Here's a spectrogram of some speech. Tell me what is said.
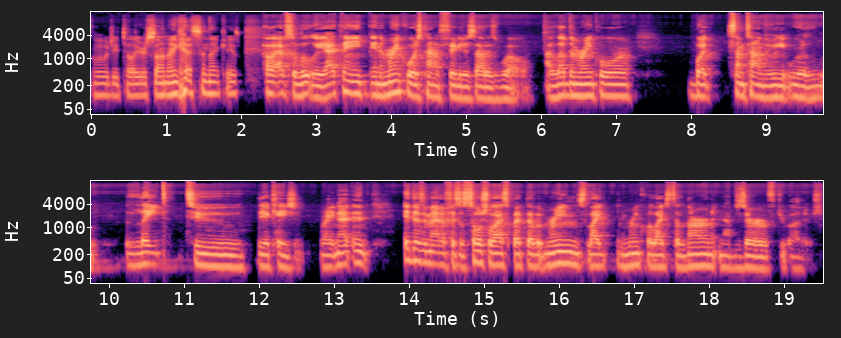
What would you tell your son, I guess, in that case? Oh, absolutely. I think, and the Marine Corps has kind of figured this out as well. I love the Marine Corps, but sometimes we, we're late to the occasion, right? And, and it doesn't matter if it's a social aspect of it. Marines like the Marine Corps likes to learn and observe through others,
